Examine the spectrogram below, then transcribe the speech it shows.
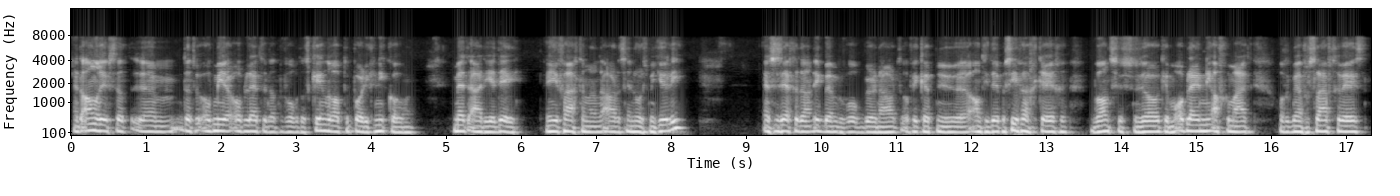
En het andere is dat, um, dat we ook meer opletten dat bijvoorbeeld als kinderen op de polykliniek komen met ADHD. En je vraagt dan aan de ouders, en hoe is met jullie? En ze zeggen dan, ik ben bijvoorbeeld burn-out of ik heb nu uh, antidepressiva gekregen, want ze zo, ik heb mijn opleiding niet afgemaakt of ik ben verslaafd geweest.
